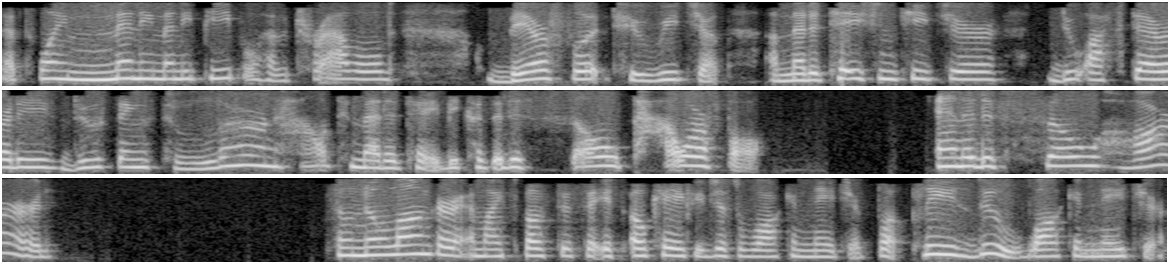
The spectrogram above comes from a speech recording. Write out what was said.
That's why many, many people have traveled barefoot to reach a, a meditation teacher, do austerities, do things to learn how to meditate because it is so powerful and it is so hard. So no longer am I supposed to say it's okay if you just walk in nature, but please do walk in nature.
